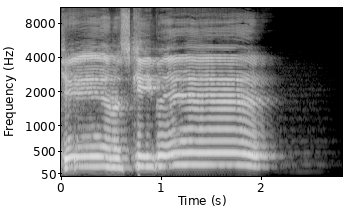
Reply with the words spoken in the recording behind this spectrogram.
Can't escape it.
